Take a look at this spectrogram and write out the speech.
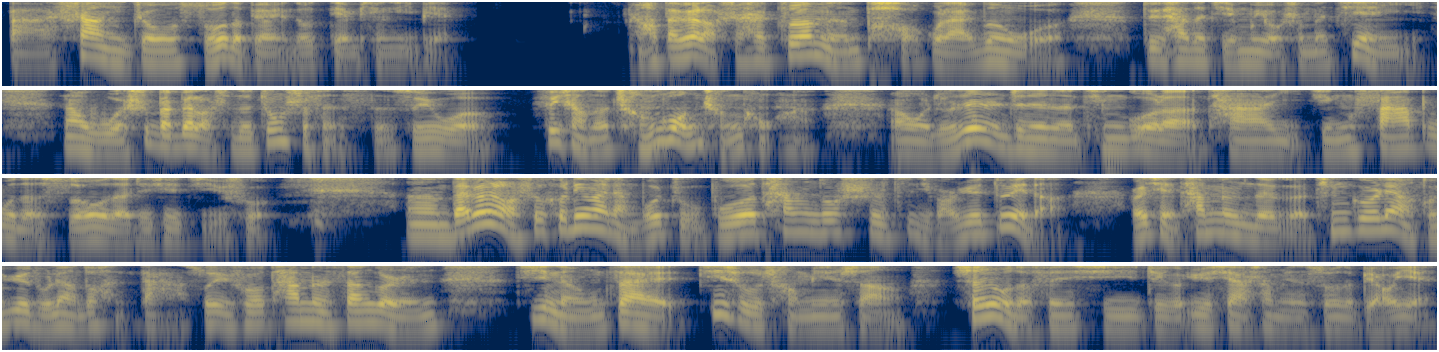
把上一周所有的表演都点评一遍。然后白白老师还专门跑过来问我对他的节目有什么建议。那我是白白老师的忠实粉丝，所以我非常的诚惶诚恐啊。然后我就认认真真的听过了他已经发布的所有的这些集数。嗯，白白老师和另外两波主播，他们都是自己玩乐队的，而且他们的个听歌量和阅读量都很大，所以说他们三个人既能在技术层面上深入的分析这个月下上面的所有的表演，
